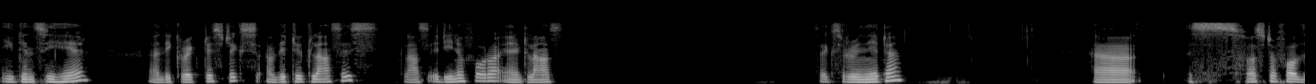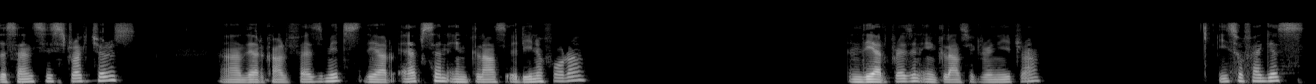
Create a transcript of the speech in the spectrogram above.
you can see here uh, the characteristics of the two classes, class Adenophora and class Secernentea. Uh, first of all, the sensory structures. Uh, they are called phasmids. They are absent in class Adenophora. And they are present in class Secernentea. Esophagus.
